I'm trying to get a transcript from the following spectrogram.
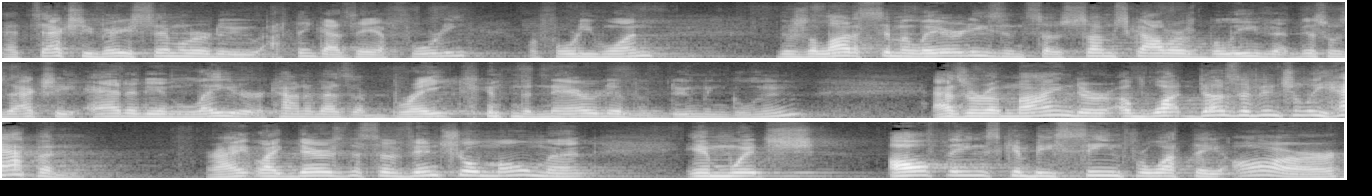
it's actually very similar to, I think, Isaiah 40 or 41. There's a lot of similarities, and so some scholars believe that this was actually added in later, kind of as a break in the narrative of doom and gloom, as a reminder of what does eventually happen, right? Like there's this eventual moment in which all things can be seen for what they are,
